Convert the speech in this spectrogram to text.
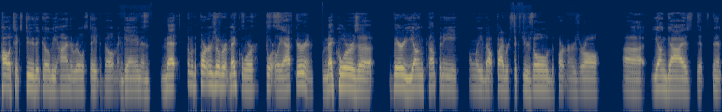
politics too that go behind the real estate development game, and met some of the partners over at Medcore shortly after. And Medcore is a very young company, only about five or six years old. The partners are all uh, young guys that spent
